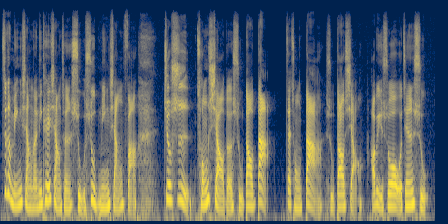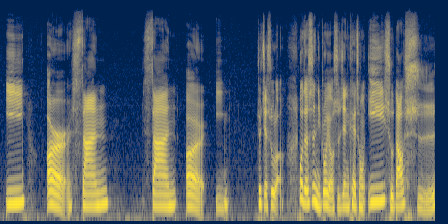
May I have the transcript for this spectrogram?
这个冥想呢，你可以想成数数冥想法，就是从小的数到大，再从大数到小。好比说我今天数一二三，三二一。就结束了，或者是你若有时间，你可以从一数到十，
